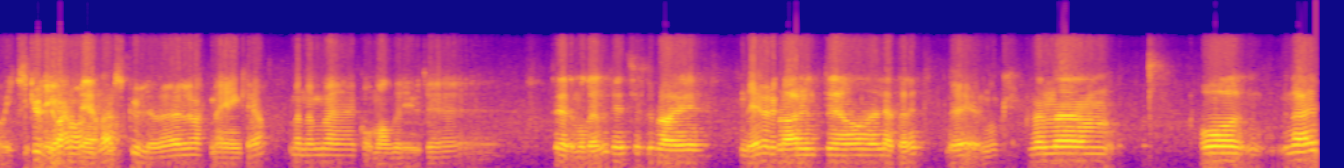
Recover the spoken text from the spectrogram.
Og ikke Skulle jo vært med eneren. Skulle vel vært med egentlig, ja. Men de eh, kom aldri ut i Tredje modellen fins hvis du blar, i, Det gjør det, blar rundt det og leter litt. det gjør det nok. Men um, Og det er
